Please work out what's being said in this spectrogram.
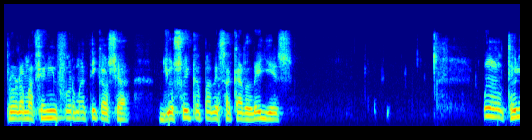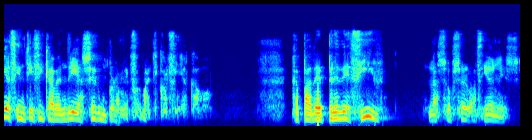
programación informática, o sea, yo soy capaz de sacar leyes. Una teoría científica vendría a ser un programa informático, al fin y al cabo. Capaz de predecir las observaciones,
